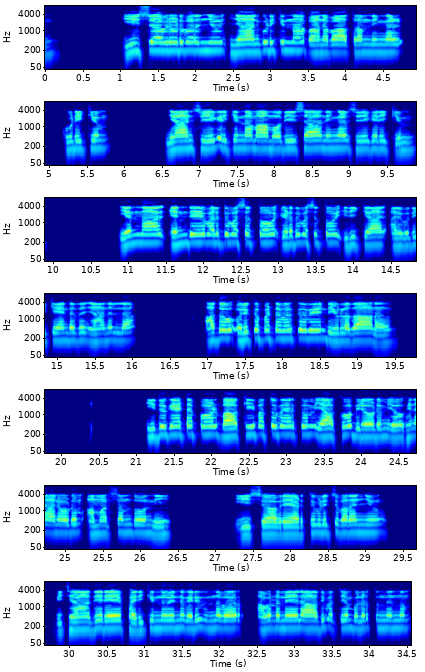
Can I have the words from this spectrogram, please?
ഈശോ അവരോട് പറഞ്ഞു ഞാൻ കുടിക്കുന്ന പാനപാത്രം നിങ്ങൾ കുടിക്കും. ഞാൻ സ്വീകരിക്കുന്ന മാമോദീസ നിങ്ങൾ സ്വീകരിക്കും. എന്നാൽ എന്റെ വലതുവശത്തോ ഇടതുവശത്തോ ഇരിക്കാൻ അനുവദിക്കേണ്ടത് ഞാനല്ല. അത് ഒരുക്കപ്പെട്ടവർക്ക് വേണ്ടിയുള്ളതാണ്. ഇതു കേട്ടപ്പോൾ ബാക്കി പത്തു പേർക്കും യാക്കോബിനോടും യോഹനാനോടും അമർഷം തോന്നി. ഈശോ അവരെ അടുത്തു വിളിച്ചു പറഞ്ഞു വിജാതിരെ ഭരിക്കുന്നുവെന്ന് കരുതുന്നവർ അവരുടെ മേൽ ആധിപത്യം പുലർത്തുന്നെന്നും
